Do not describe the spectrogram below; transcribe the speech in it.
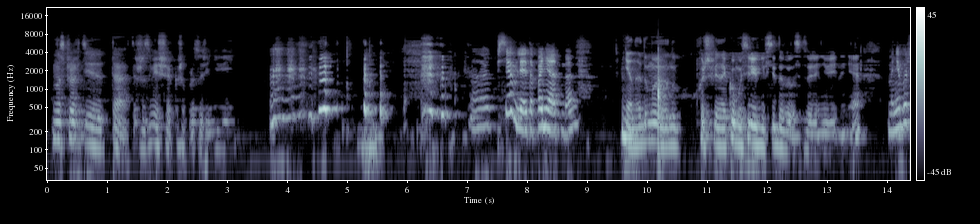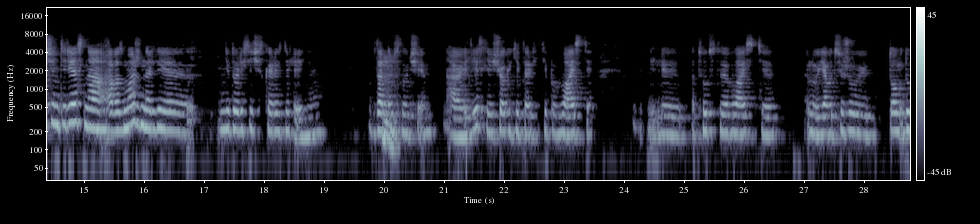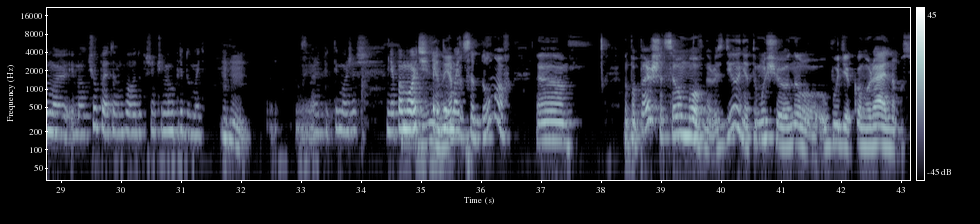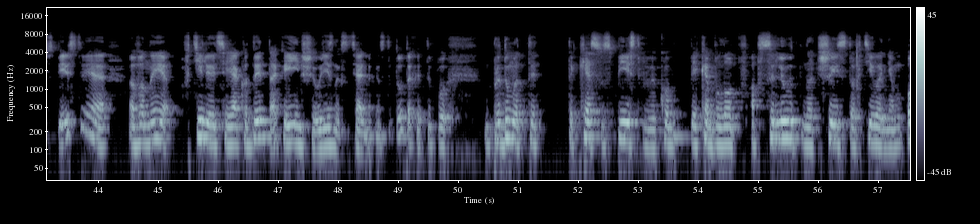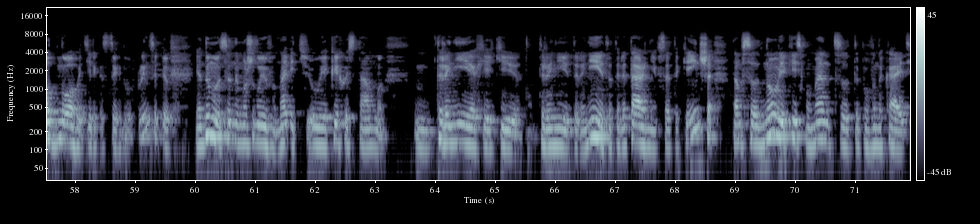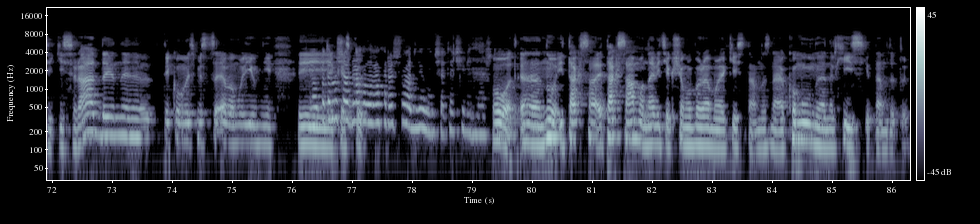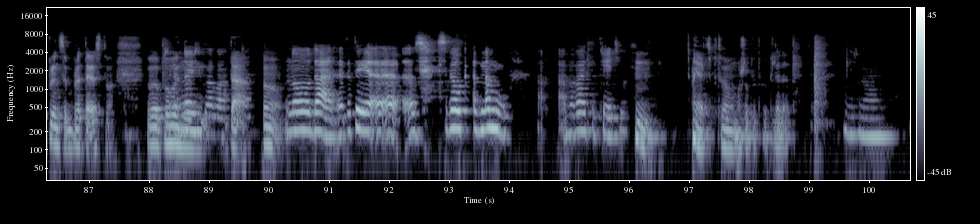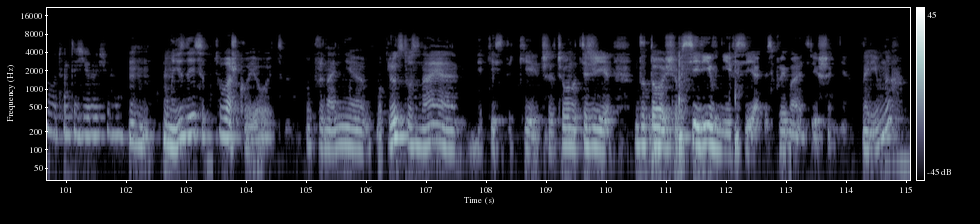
Насправді, так, ти ж розумієш, що я кажу про зоряні війни. А, Всем ли это понятно? Ні, ну я думаю, ну, хоч на якомусь рівні всі дивилися зоряні війни, ні? Мне больше интересно, а возможно ли недуалистическое разделение в данном Хм. случае? А есть ли еще какие-то архетипы власти или отсутствие власти? Ну, я вот сижу и дом- думаю и молчу по этому поводу, потому что ничего не могу придумать. Угу. Может быть, ты можешь мне помочь Ні, ну я придумать. про це думав. Е, ну, по-перше, це умовне розділення, тому що ну, у будь-якому реальному суспільстві вони втілюються як один, так і інший у різних соціальних інститутах. І, типу, придумати таке суспільство, яке було б абсолютно чисто втіленням одного тільки з цих двох принципів, я думаю, це неможливо. Навіть у якихось там тираніях, які там тиранії, тиранії, тоталітарні все таке інше, там все одно в якийсь момент, типу, виникають якісь ради на якомусь місцевому рівні. І Ну, что якесь одна голова хорошо, а две лучше, это очевидно. Что... От, е, ну і так, так само, навіть якщо ми беремо якісь там, не знаю, комуни анархійські, там, де той принцип братерства, е, повинен. есть глава. Да. О, Ну да, это ты э, э, э, свел к одному. А- А бывает ли третий? хм. А як це по-твоєму може бути виглядати? Не знаю. Ну, Вот фантазирую сижу. Угу. Мені здається, тут важко уявити. Ну, принаймні, от людство знає якісь такі, чи, чи воно тяжіє до того, що всі рівні і всі якось приймають рішення на рівних,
